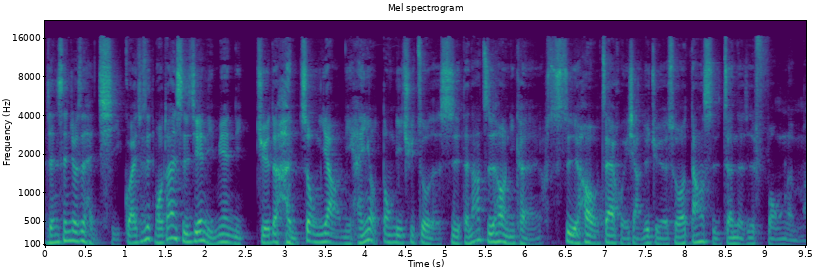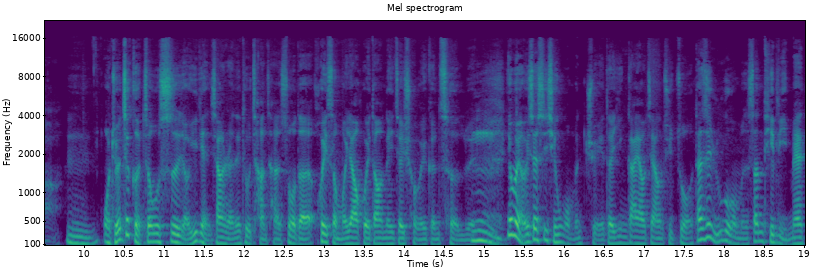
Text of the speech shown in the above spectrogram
人生就是很奇怪，就是某段时间里面你觉得很重要，你很有动力去做的事，等到之后你可能事后再回想，就觉得说当时真的是疯了吗？嗯，我觉得这个就是有一点像人类图常常说的，为什么要回到内在权威跟策略？嗯，因为有一些事情我们觉得应该要这样去做，但是如果我们身体里面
